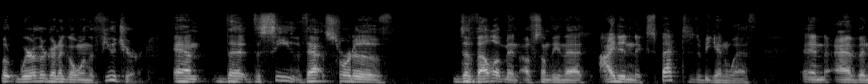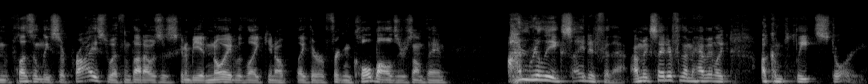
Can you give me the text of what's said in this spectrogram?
but where they're going to go in the future. And the to see that sort of development of something that I didn't expect to begin with, and I've been pleasantly surprised with, and thought I was just going to be annoyed with, like you know, like they were freaking kobolds or something. I'm really excited for that. I'm excited for them having like a complete story.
